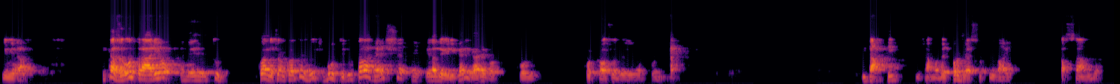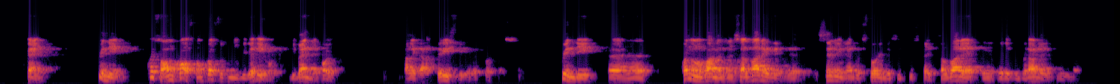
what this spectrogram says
limitata. In caso contrario, eh, tu quando c'è un content switch butti tutta la cache e, e la devi ricaricare col, col, col coso del, con i dati, diciamo, del processo che vai passando. Ok? Quindi questo ha un costo, un costo significativo, dipende poi dalle caratteristiche del processo. Quindi, eh, quando uno parla di salvare, eh, saving and restoring the CPU state, salvare e, e recuperare il,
